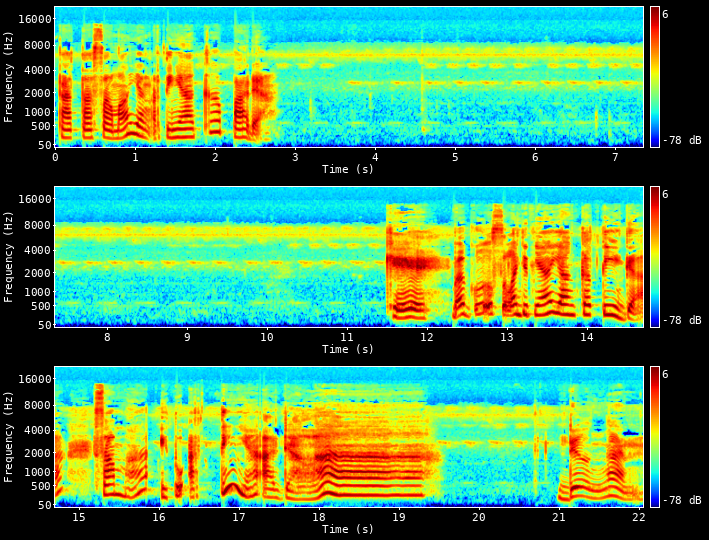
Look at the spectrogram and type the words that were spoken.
kata sama yang artinya kepada. Oke, Bagus, selanjutnya yang ketiga, sama itu artinya adalah dengan.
